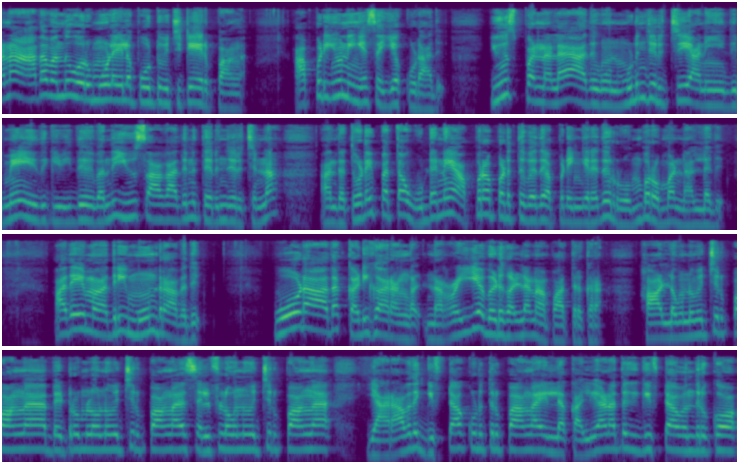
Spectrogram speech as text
ஆனால் அதை வந்து ஒரு மூளையில் போட்டு வச்சுட்டே இருப்பாங்க. அப்படியும் நீங்கள் செய்யக்கூடாது. யூஸ் பண்ணலை அது ஒன்று முடிஞ்சிருச்சு அணி இதுமே இதுக்கு இது வந்து யூஸ் ஆகாதுன்னு தெரிஞ்சிருச்சுன்னா அந்த துடைப்பத்தை உடனே அப்புறப்படுத்துவது அப்படிங்கிறது ரொம்ப ரொம்ப நல்லது. அதே மாதிரி மூன்றாவது ஓடாத கடிகாரங்கள். நிறைய வீடுகளில் நான் பார்த்துருக்குறேன். ஹாலில் ஒன்று வச்சுருப்பாங்க பெட்ரூமில் ஒன்று வச்சுருப்பாங்க செல்ஃபில் ஒன்று வச்சுருப்பாங்க. யாராவது கிஃப்டாக கொடுத்துருப்பாங்க இல்லை கல்யாணத்துக்கு கிஃப்டாக வந்திருக்கோம்.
